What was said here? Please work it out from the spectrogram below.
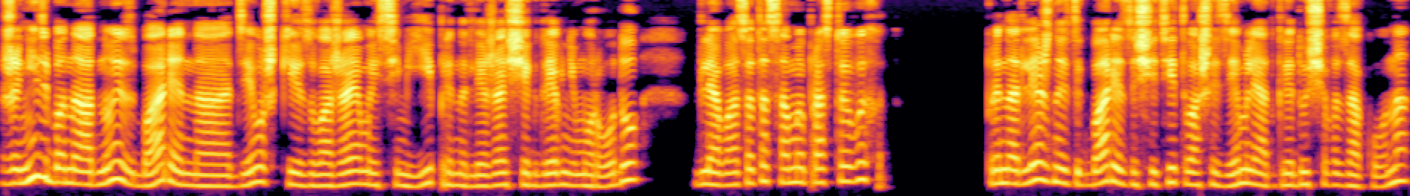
женитьба на одной из баре на девушке из уважаемой семьи, принадлежащей к древнему роду, для вас это самый простой выход. Принадлежность к баре защитит ваши земли от грядущего закона,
